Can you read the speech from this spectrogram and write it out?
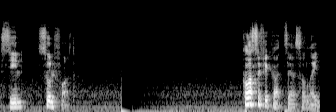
сіль, сульфат. Класифікація солей.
